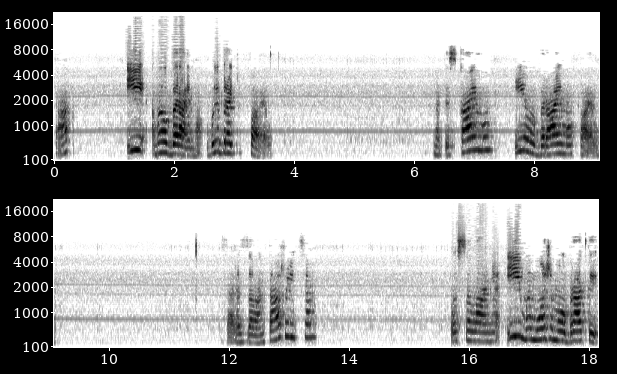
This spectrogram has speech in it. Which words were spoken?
Так. І ми обираємо Вибрати файл. Натискаємо і вибираємо файл. Зараз завантажується посилання, і ми можемо обрати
